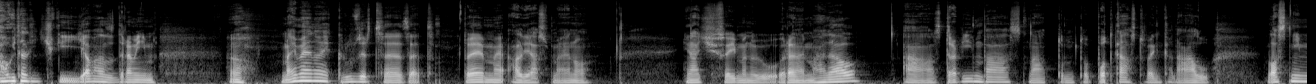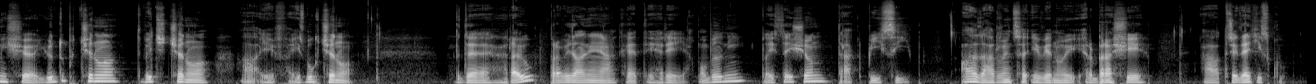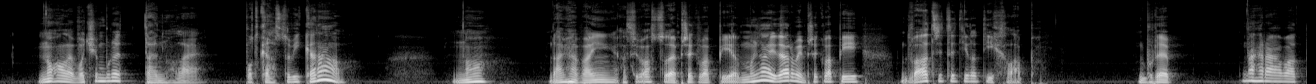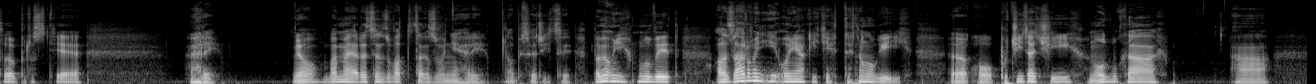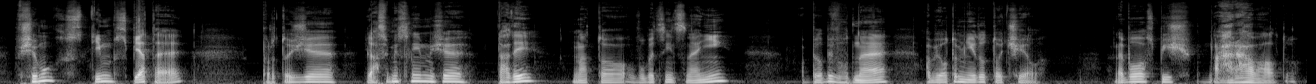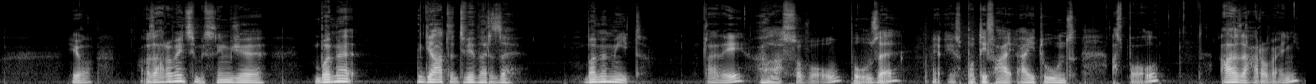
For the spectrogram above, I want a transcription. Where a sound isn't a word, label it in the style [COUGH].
Ahoj talíčky, já vás zdravím. Oh, mé jméno je Cruiser.cz, to je mé alias jméno. Jinak se jmenuji René Mahdal a zdravím vás na tomto podcastovém kanálu. Vlastním již YouTube channel, Twitch channel a i Facebook channel, kde hraju pravidelně nějaké ty hry jak mobilní, PlayStation, tak PC. Ale zároveň se i věnuji airbrushy a 3D tisku. No ale o čem bude tenhle podcastový kanál? No, dámy a paní, asi vás to nepřekvapí, ale možná i zároveň překvapí 32-letý chlap. Bude nahrávat prostě hry. Jo, budeme recenzovat takzvané hry, dal by se říci. Budeme o nich mluvit, ale zároveň i o nějakých těch technologiích, eh, o počítačích, notebookách a všemu s tím spjaté, protože já si myslím, že tady na to vůbec nic není a bylo by vhodné, aby o tom někdo točil. Nebo spíš nahrával to. Jo. A zároveň si myslím, že budeme dělat dvě verze. Budeme mít tady hlasovou pouze, jak je Spotify, iTunes a spol, ale zároveň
